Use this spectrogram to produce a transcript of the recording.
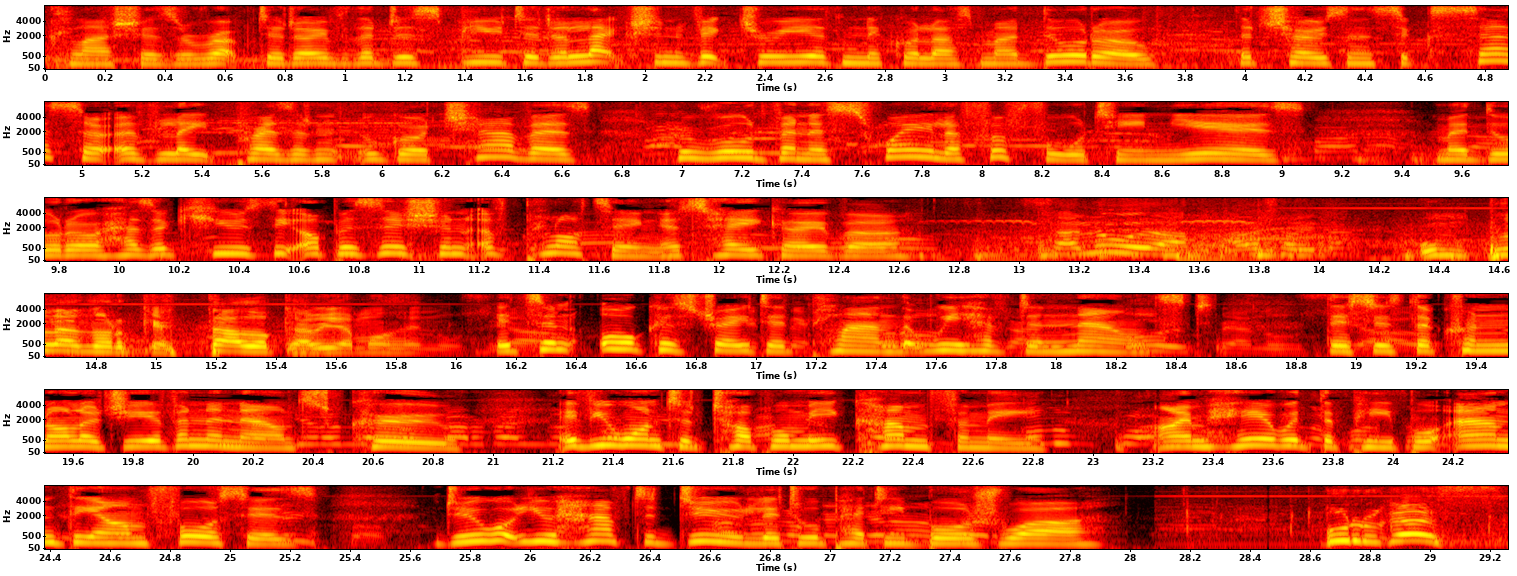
Clashes erupted over the disputed election victory of Nicolas Maduro, the chosen successor of late President Hugo Chavez, who ruled Venezuela for 14 years. Maduro has accused the opposition of plotting a takeover. It's an orchestrated plan that we have denounced. This is the chronology of an announced coup. If you want to topple me, come for me. I'm here with the people and the armed forces. Do what you have to do, little petty bourgeois. Burgués.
